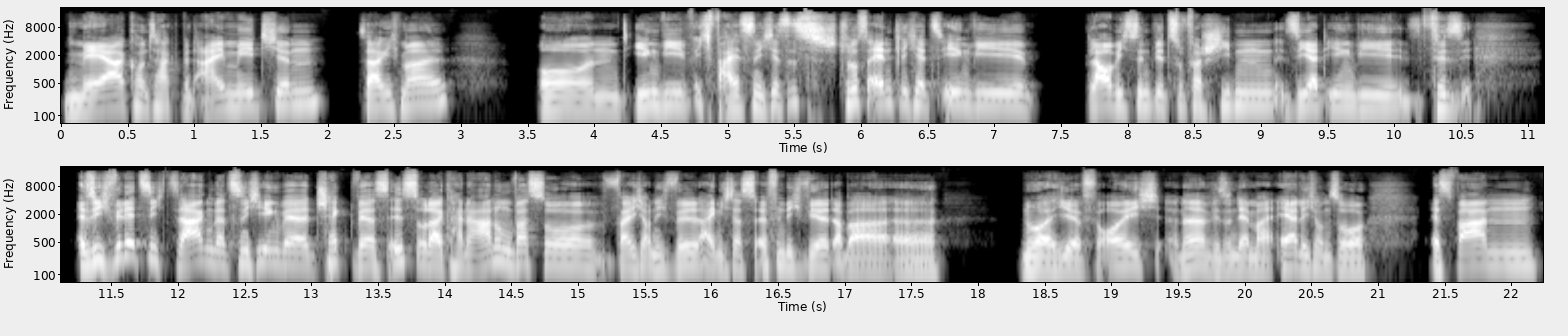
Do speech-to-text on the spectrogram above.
mehr Kontakt mit einem Mädchen, sag ich mal. Und irgendwie, ich weiß nicht, es ist schlussendlich jetzt irgendwie, glaube ich, sind wir zu verschieden. Sie hat irgendwie für sie. Also ich will jetzt nicht sagen, dass nicht irgendwer checkt, wer es ist oder keine Ahnung was so, weil ich auch nicht will eigentlich, dass es öffentlich wird, aber äh, nur hier für euch, ne? Wir sind ja immer ehrlich und so. Es waren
